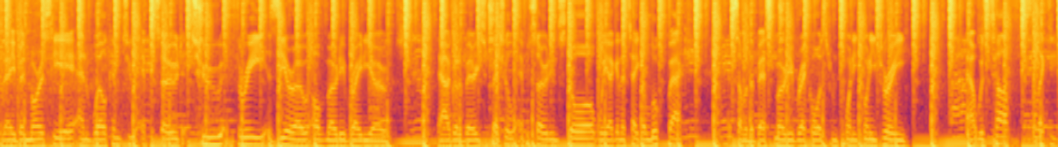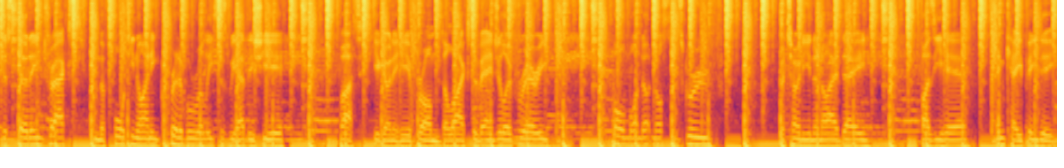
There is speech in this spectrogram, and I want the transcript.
G'day, Ben Morris here, and welcome to episode 230 of Motive Radio. Now, I've got a very special episode in store. We are going to take a look back at some of the best Motive records from 2023. Now, it was tough selecting just 13 tracks from the 49 incredible releases we had this year, but you're going to hear from the likes of Angelo Ferreri, Paul Mondot Nostal's Groove, Matonii and Inaya Day, Fuzzy Hair, and KPD.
